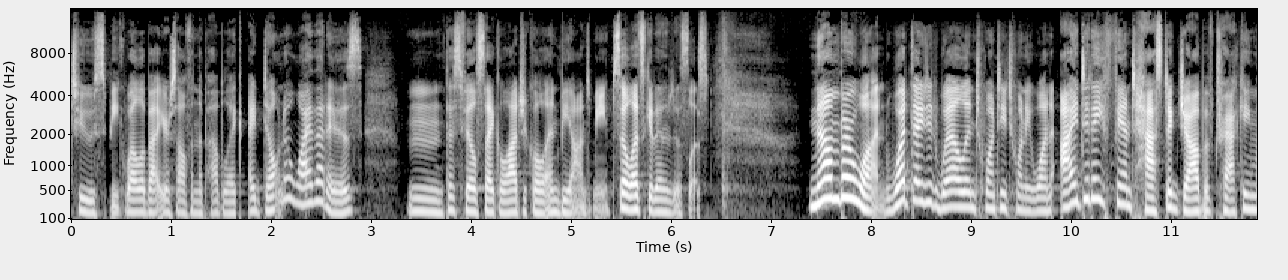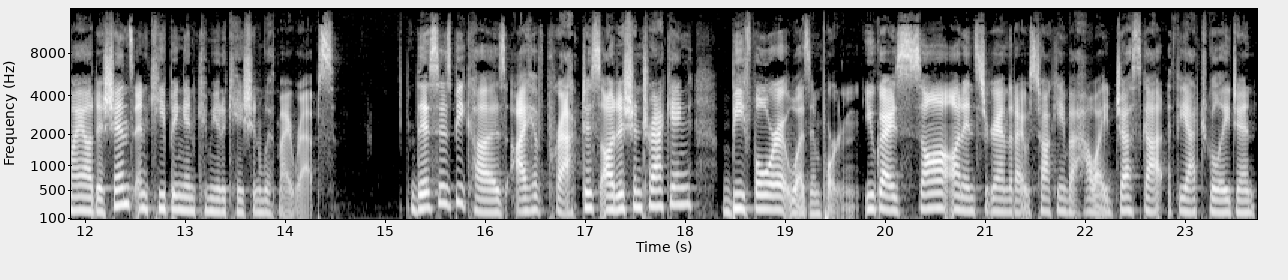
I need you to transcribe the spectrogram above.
to speak well about yourself in the public. I don't know why that is. Mm, this feels psychological and beyond me. So let's get into this list. Number one, what I did well in 2021, I did a fantastic job of tracking my auditions and keeping in communication with my reps. This is because I have practiced audition tracking before it was important. You guys saw on Instagram that I was talking about how I just got a theatrical agent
